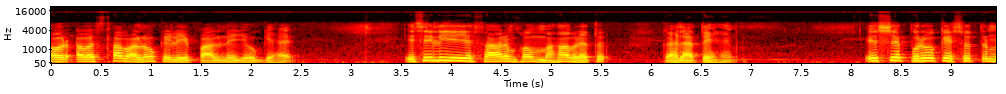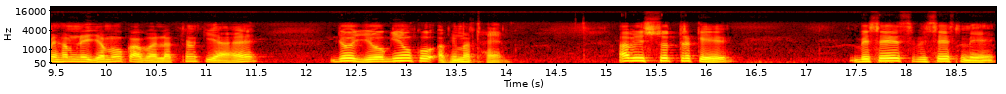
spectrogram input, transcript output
और अवस्था वालों के लिए पालने योग्य है। इसीलिए ये सार्वभौम महाव्रत कहलाते हैं। इससे पूर्व के सूत्र में हमने यमों का वह लक्षण किया है, जो योगियों को अभिमत है। अब इस सूत्र के विशेष विशेष में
